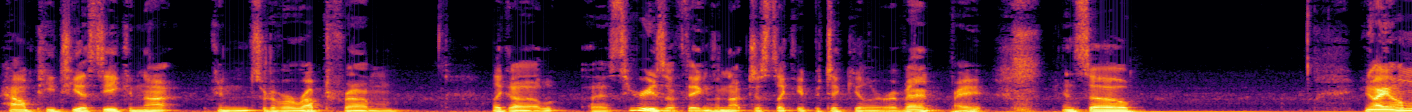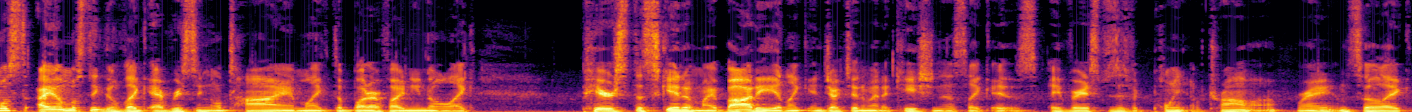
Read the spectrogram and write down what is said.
how PTSD can not can sort of erupt from like a, a series of things and not just like a particular event, right? And so you know, I almost I almost think of like every single time like the butterfly needle like pierced the skin of my body and like injected a medication is like is a very specific point of trauma, right? And so like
